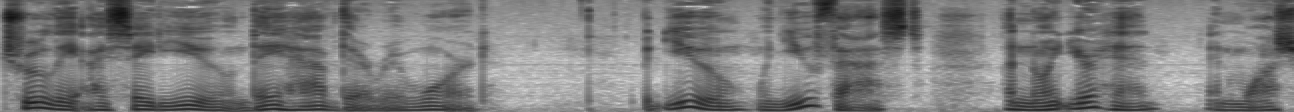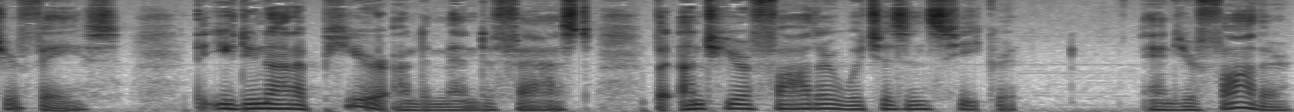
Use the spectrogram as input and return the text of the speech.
Truly, I say to you, they have their reward. But you, when you fast, anoint your head and wash your face, that you do not appear unto men to fast, but unto your Father which is in secret. And your Father,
